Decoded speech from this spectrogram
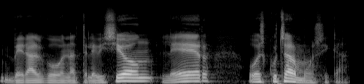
ver algo en la televisión, leer o escuchar música.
